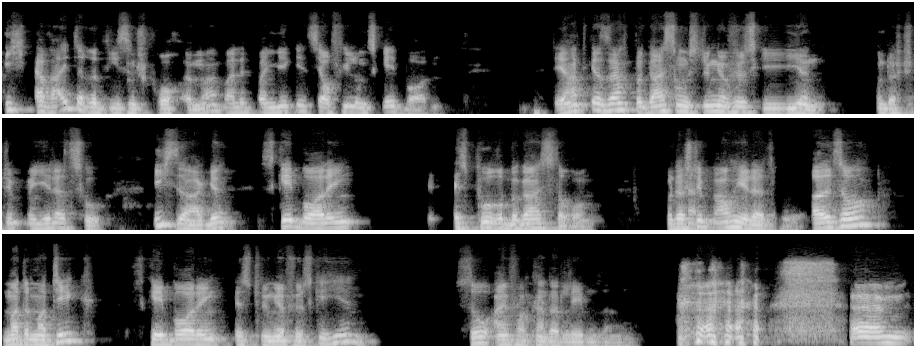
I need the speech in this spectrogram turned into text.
ich erweitere diesen Spruch immer, weil bei mir geht es ja auch viel um Skateboarden. Der hat gesagt, Begeisterung ist Dünger fürs Gehirn. Und da stimmt mir jeder zu. Ich sage, Skateboarding ist pure Begeisterung. Und da stimmt mir auch jeder zu. Also, Mathematik, Skateboarding ist Dünger fürs Gehirn. So einfach kann das Leben sein. ähm,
